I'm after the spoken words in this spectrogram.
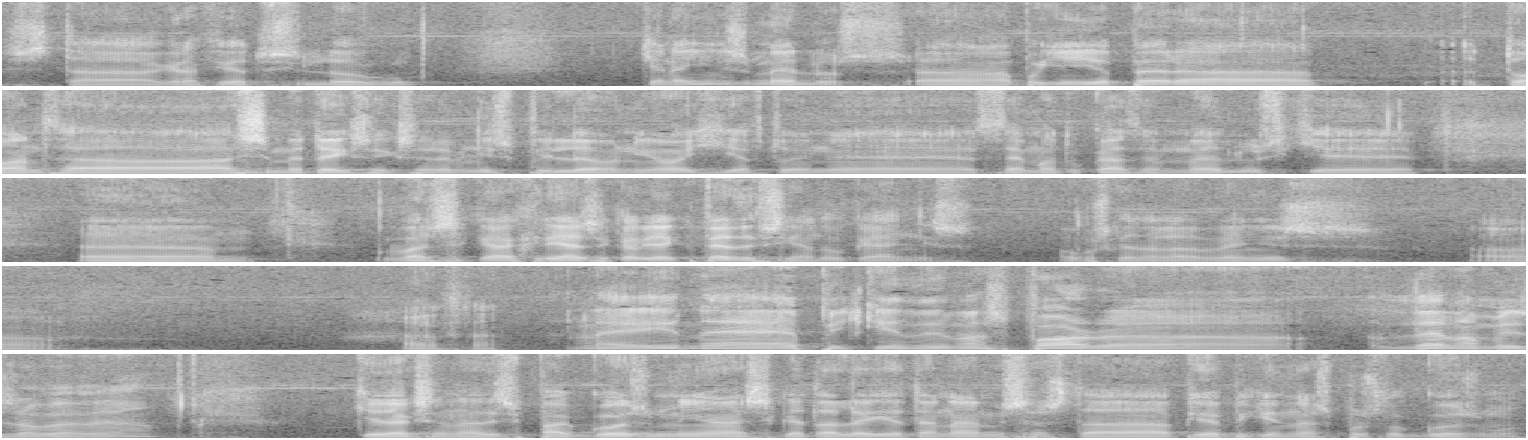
στα γραφεία του συλλόγου και να γίνεις μέλος. Ε, από εκεί και πέρα, το αν θα συμμετέχεις σε εξερευνήσεις πλέον ή όχι, αυτό είναι θέμα του κάθε μέλους και ε, βασικά χρειάζεται κάποια εκπαίδευση για να το κάνεις, όπως καταλαβαίνεις. Ε, αυτά. Ναι, είναι επικίνδυνο σπορ. Ε, δεν νομίζω βέβαια. Κοίταξε να δεις, παγκόσμια συγκαταλέγεται ανάμεσα στα πιο επικίνδυνα σπορ στον κόσμο.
